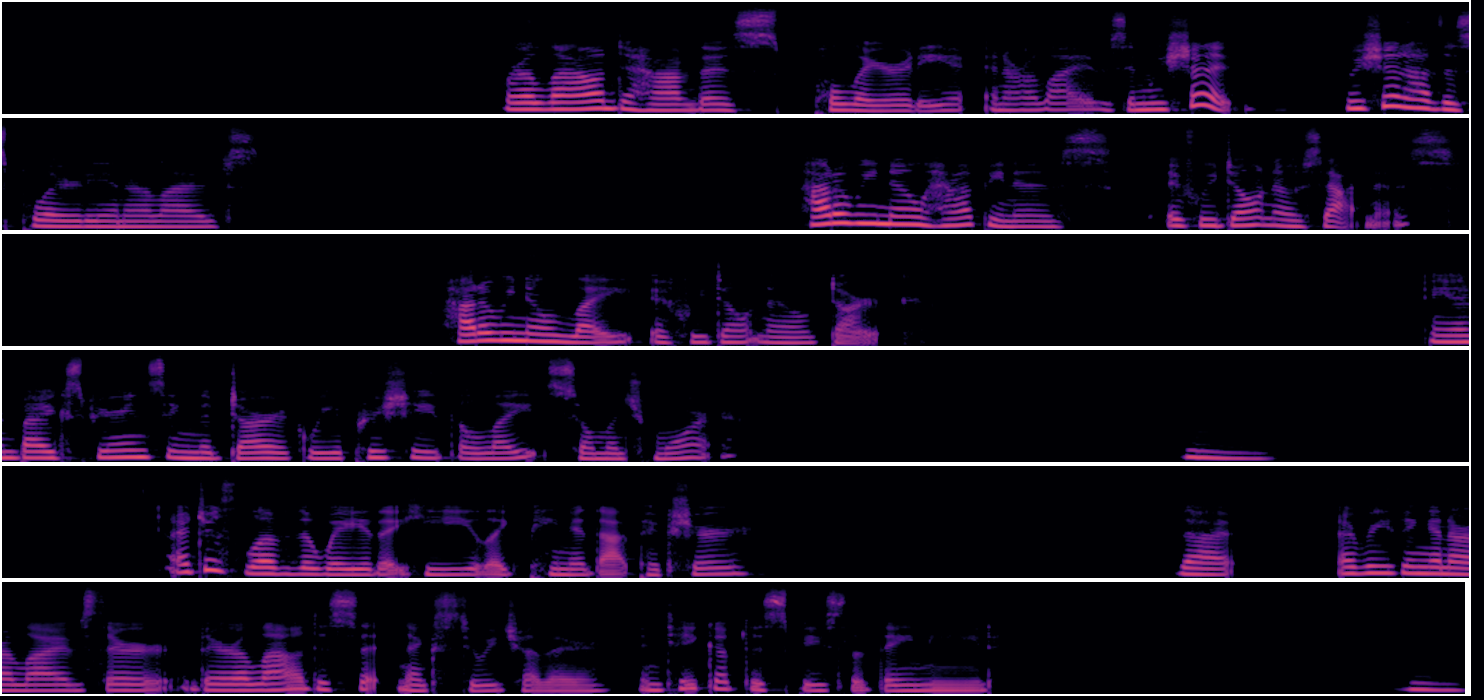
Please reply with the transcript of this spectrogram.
We're allowed to have this polarity in our lives, and we should. We should have this polarity in our lives. How do we know happiness if we don't know sadness? How do we know light if we don't know dark? And by experiencing the dark, we appreciate the light so much more. Hmm. I just love the way that he like painted that picture. That everything in our lives they're they're allowed to sit next to each other and take up the space that they need. Hmm.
